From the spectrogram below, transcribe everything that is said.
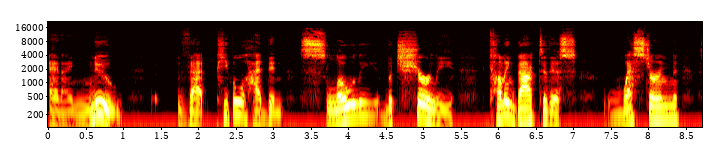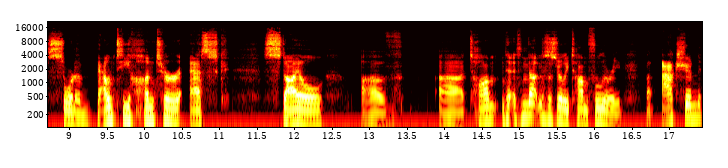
and I knew that people had been slowly but surely coming back to this Western sort of bounty hunter esque style of uh, Tom, not necessarily tomfoolery, but action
